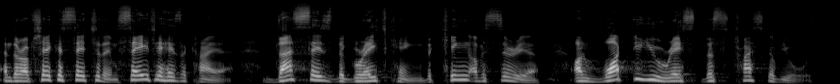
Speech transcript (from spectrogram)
And the Rabshakeh said to them, Say to Hezekiah, Thus says the great king, the king of Assyria, On what do you rest this trust of yours?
